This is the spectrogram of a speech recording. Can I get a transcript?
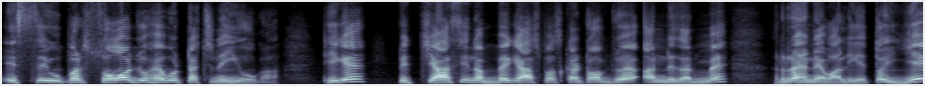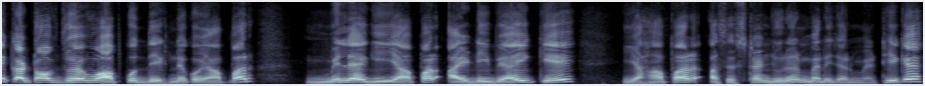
इससे ऊपर सौ जो है, वो टच नहीं होगा। ठीक है? पिचासी, नब्बे के आसपास कट ऑफ़ जो है अनरिजर्व में रहने वाली है। तो ये कट ऑफ़ जो है, वो आपको देखने को यहाँ पर मिलेगी। यहाँ पर आईडीबीआई के यहाँ पर असिस्टेंट जूनियर मैनेजर में, ठीक है?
